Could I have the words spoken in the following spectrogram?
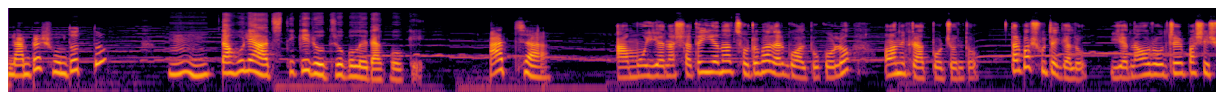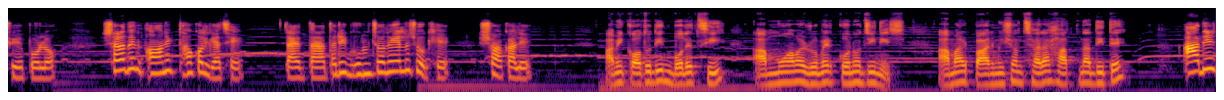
নামটা সুন্দর তো। হুম তাহলে আজ থেকে রৌদ্র বলে ডাকবো ওকে। আচ্ছা। আম্মু ইয়ানার সাথে ইয়ানা ছোটবেলার গল্প করল অনেক রাত পর্যন্ত তারপর শুতে গেল। ইয়ানাও রৌদ্রের পাশে শুয়ে পড়ল। সারাদিন অনেক ধকল গেছে তাই তাড়াতাড়ি ঘুম চলে এলো চোখে সকালে। আমি কতদিন বলেছি আম্মু আমার রুমের কোনো জিনিস আমার পারমিশন ছাড়া হাত না দিতে? আদির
